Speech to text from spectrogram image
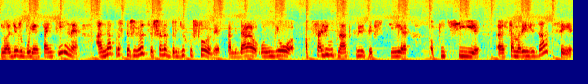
молодежь более инфантильная, она просто живет совершенно в других условиях, когда у нее абсолютно открыты все пути самореализации,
